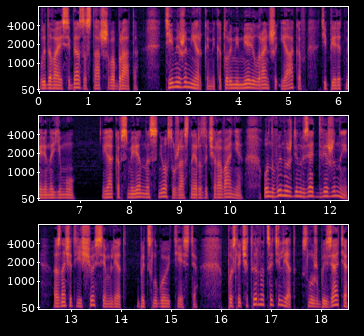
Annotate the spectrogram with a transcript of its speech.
выдавая себя за старшего брата. Теми же мерками, которыми мерил раньше Иаков, теперь отмерено ему. Яков смиренно снес ужасное разочарование. Он вынужден взять две жены, а значит, еще семь лет быть слугою тестя. После четырнадцати лет службы зятя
